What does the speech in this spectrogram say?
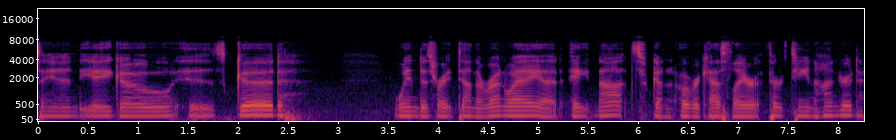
San Diego is good. Wind is right down the runway at 8 knots. Got an overcast layer at 1300.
